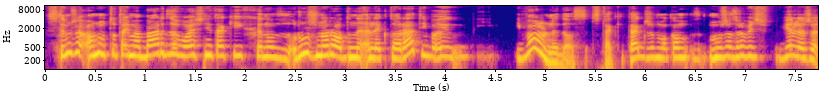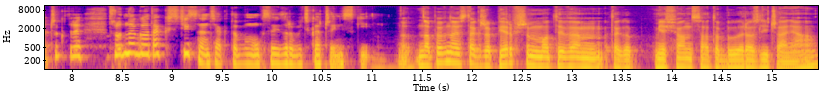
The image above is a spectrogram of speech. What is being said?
z tym, że on tutaj ma bardzo właśnie takich no, różnorodny elektorat i, i wolny dosyć taki, tak, że mogą, może zrobić wiele rzeczy, które trudno go tak ścisnąć, jak to by mógł sobie zrobić Kaczyński. No, na pewno jest tak, że pierwszym motywem tego miesiąca to były rozliczenia.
